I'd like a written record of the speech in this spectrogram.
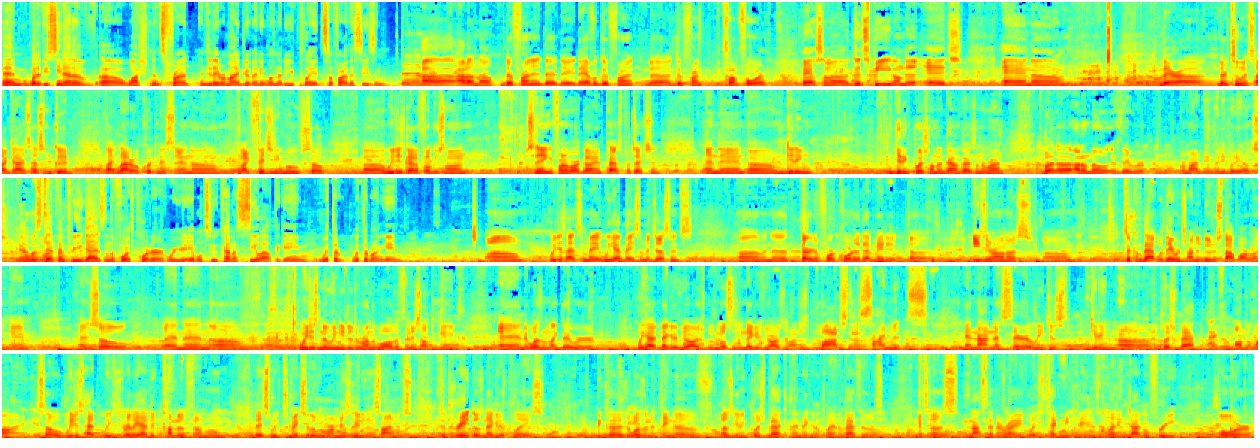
And what have you seen out of uh, Washington's front, and do they remind you of anyone that you've played so far this season? Uh, I don't know. Their front, they they have a good front, uh, good front front four. They have some uh, good speed on the edge, and um, their uh, their two inside guys have some good like lateral quickness and um, like fidgety moves. So uh, we just got to focus on staying in front of our guy in pass protection, and then um, getting getting pushed on the down guys in the run. But uh, I don't know if they re- remind me of anybody else. What was different for you guys in the fourth quarter, where you're able to kind of seal out the game with the with the run game? Um, we just had some made, we had made some adjustments um, in the third and fourth quarter that made it uh, easier on us um, to combat what they were trying to do to stop our run game, and so and then um, we just knew we needed to run the ball to finish out the game, and it wasn't like they were we had negative yards, but most of the negative yards were on just botched assignments and not necessarily just getting uh, pushed back on the line. So we just had we just really had to come to the film room this week to make sure that we weren't missing any assignments to create those negative plays because it wasn't a thing of us getting pushed back and then making a play in the backfield. It's, it's us not stepping right with technique things and letting guy go free, or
